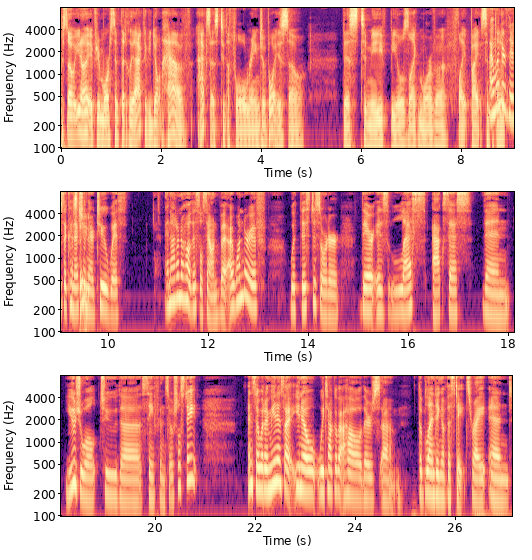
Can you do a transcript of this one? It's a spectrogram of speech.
So, you know, if you're more sympathetically active, you don't have access to the full range of voice. So, this to me feels like more of a flight fight I wonder if there's a connection state. there too with, and I don't know how this will sound, but I wonder if with this disorder, there is less access than usual to the safe and social state. And so what I mean is that, you know, we talk about how there's um, the blending of the states, right? And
